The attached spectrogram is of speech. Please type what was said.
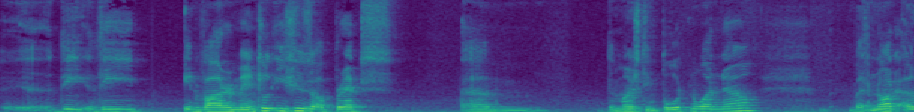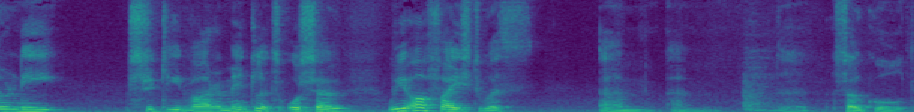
the the environmental issues are perhaps um, the most important one now, but not only strictly environmental. It's also we are faced with um, um the so-called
